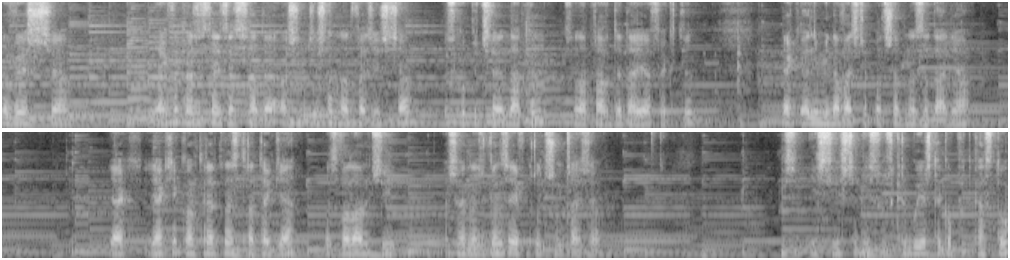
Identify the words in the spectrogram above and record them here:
Dowiesz się, jak wykorzystać zasadę 80 na 20 i skupić się na tym, co naprawdę daje efekty, jak eliminować niepotrzebne zadania, jak, jakie konkretne strategie pozwolą Ci osiągnąć więcej w krótszym czasie. Jeśli jeszcze nie subskrybujesz tego podcastu,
